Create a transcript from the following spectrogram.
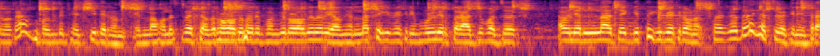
ಇವಾಗ ಬಂಬಿಲ್ ಹೆಚ್ಚಿದೆ ನಾನು. ಎಲ್ಲ ಹೊಲಸ್ರೈತೆ ಅದ್ರೊಳಗನ ರೀ ಬಂಬಿಲ್ ಒಳಗನ ರೀ ಅವನ್ನೆಲ್ಲ ತೆಗಿಬೇಕು ರೀ ಮುಳ್ಳಿರ್ತಾರೆ ಆಜು ಬಾಜು. ಅವನ್ನೆಲ್ಲ ಜಗ್ಗಿ ತೆಗಿಬೇಕು ರೀ ಅವನ್ನ ತೆಗೆದು ಹೆಚ್ಚಬೇಕು ರೀ ಈ ಥರ.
